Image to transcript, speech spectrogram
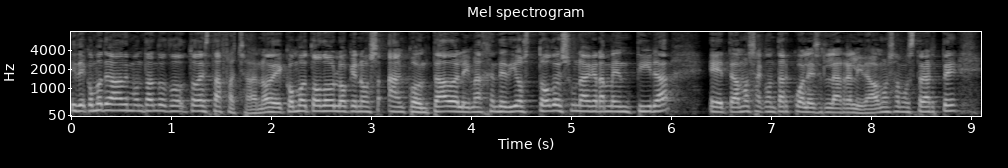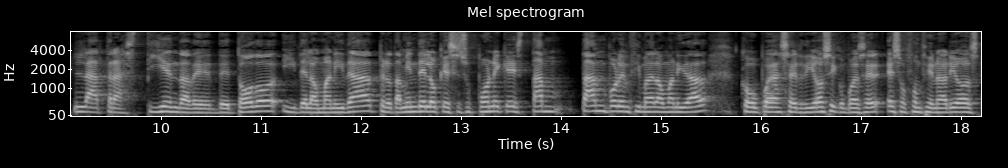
y de cómo te va desmontando to- toda esta fachada, ¿no? De cómo todo lo que nos han contado la imagen de Dios, todo es una gran mentira. Eh, te vamos a contar cuál es la realidad. Vamos a mostrarte la trastienda de, de todo y de la humanidad, pero también de lo que se supone que es tan, tan por encima de la humanidad como pueda ser Dios y como pueden ser esos funcionarios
